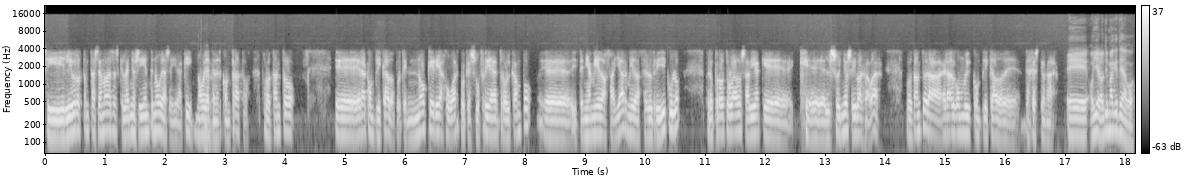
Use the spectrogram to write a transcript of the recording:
si libro tantas semanas es que el año siguiente no voy a seguir aquí, no voy a tener contrato. Por lo tanto, eh, era complicado porque no quería jugar porque sufría dentro del campo eh, y tenía miedo a fallar, miedo a hacer el ridículo, pero por otro lado sabía que, el sueño se iba a acabar. Por lo tanto, era, era algo muy complicado de, gestionar. Eh, oye, la última que te hago,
